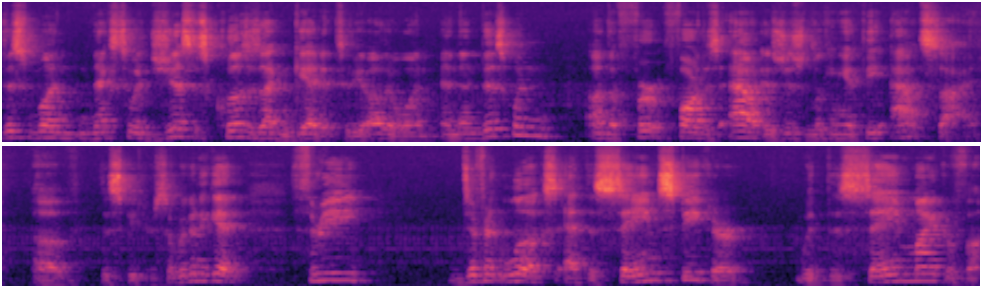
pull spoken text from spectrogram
this one next to it just as close as I can get it to the other one. And then this one on the farthest out is just looking at the outside of the speaker. So we're going to get three different looks at the same speaker with the same microphone.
